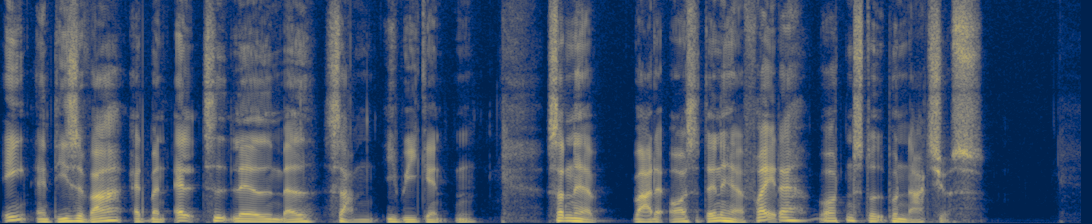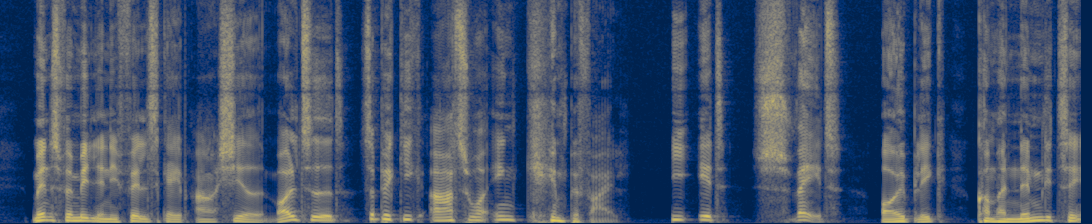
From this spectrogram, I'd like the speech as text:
En af disse var, at man altid lavede mad sammen i weekenden. Sådan her var det også denne her fredag, hvor den stod på nachos. Mens familien i fællesskab arrangerede måltidet, så begik Arthur en kæmpe fejl. I et svagt øjeblik kom han nemlig til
